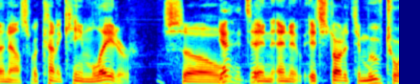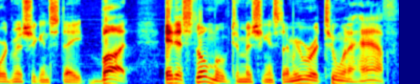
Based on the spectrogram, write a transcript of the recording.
announcement kind of came later. So Yeah, it and and it, it started to move toward Michigan State, but it has still moved to Michigan State. I mean, we were at two and a half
